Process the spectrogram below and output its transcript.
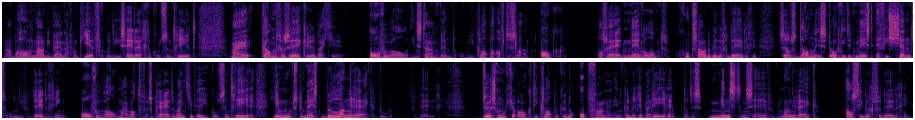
Nou, behalve nou die bijna van Kiev, maar die is heel erg geconcentreerd. Maar kan verzekeren dat je overal in staat bent om je klappen af te slaan. Ook als wij Nederland goed zouden willen verdedigen, zelfs dan is het ook niet het meest efficiënt om die verdediging overal maar wat te verspreiden, want je wil je concentreren. Je moet de meest belangrijke doelen verdedigen. Dus moet je ook die klappen kunnen opvangen en kunnen repareren. Dat is minstens even belangrijk als die luchtverdediging.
